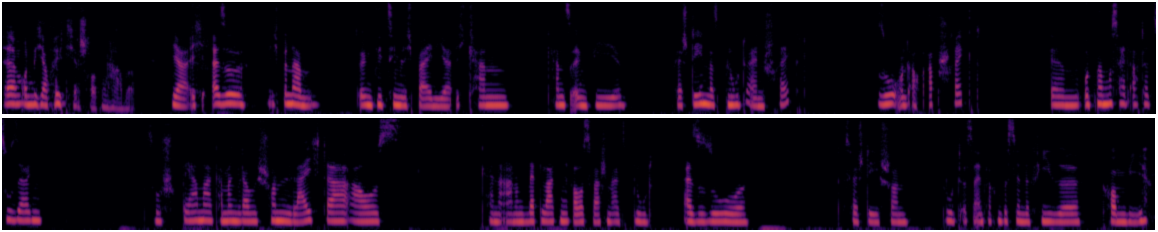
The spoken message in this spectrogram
ähm, und mich auch richtig erschrocken habe. Ja, ich, also ich bin da irgendwie ziemlich bei dir. Ich kann es irgendwie verstehen, dass Blut einen schreckt. So und auch abschreckt. Ähm, und man muss halt auch dazu sagen, so Sperma kann man, glaube ich, schon leichter aus, keine Ahnung, Bettlaken rauswaschen als Blut. Also so, das verstehe ich schon. Blut ist einfach ein bisschen eine fiese Kombi.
